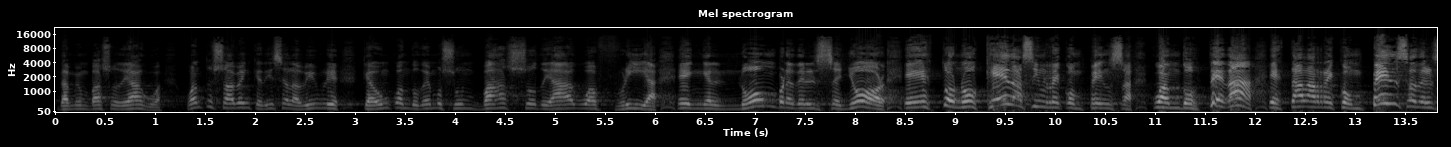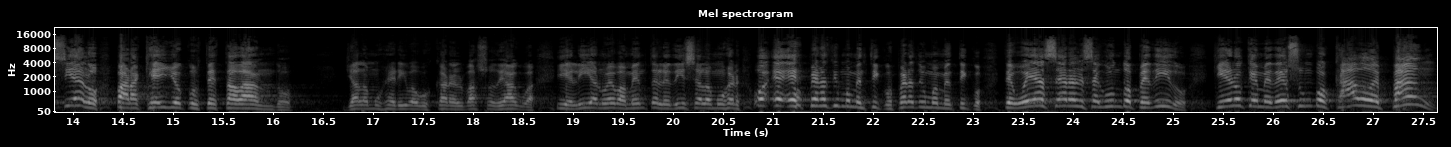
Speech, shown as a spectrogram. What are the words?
Dame un vaso de agua. ¿Cuántos saben que dice la Biblia que aun cuando demos un vaso de agua fría en el nombre del Señor, esto no queda sin recompensa? Cuando usted da, está la recompensa del cielo para aquello que usted está dando. Ya la mujer iba a buscar el vaso de agua y Elías nuevamente le dice a la mujer, oh, eh, eh, espérate un momentico, espérate un momentico, te voy a hacer el segundo pedido, quiero que me des un bocado de pan.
